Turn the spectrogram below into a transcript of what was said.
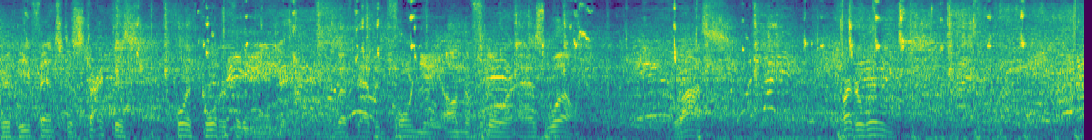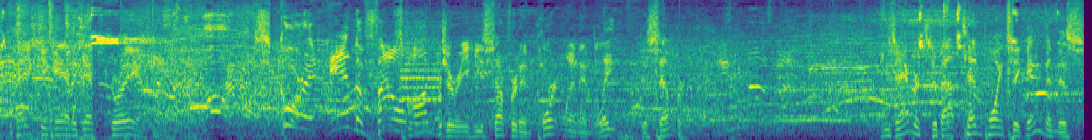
Good defense to start this fourth quarter for the Magic. Left Evan Fournier on the floor as well. Ross. Carter Williams. Banking in against Graham. Score it and the foul on injury he suffered in Portland in late December. He's averaged about 10 points a game in this.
